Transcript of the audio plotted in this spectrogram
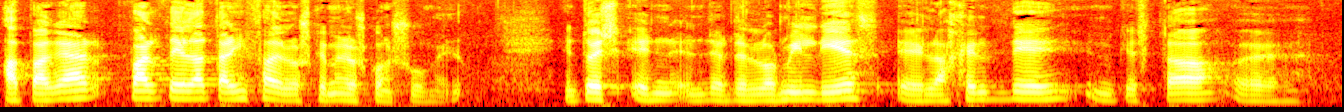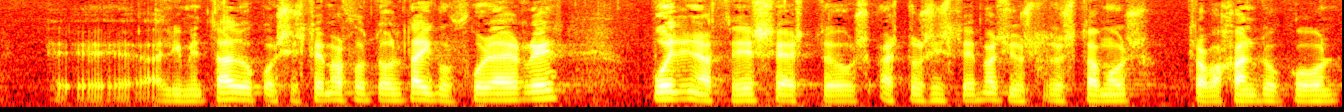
a pagar parte de la tarifa de los que menos consumen. Entonces, desde el 2010, eh, la gente que está eh, eh, alimentado con sistemas fotovoltaicos fuera de red pueden accederse a estos, a estos sistemas y nosotros estamos trabajando con,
